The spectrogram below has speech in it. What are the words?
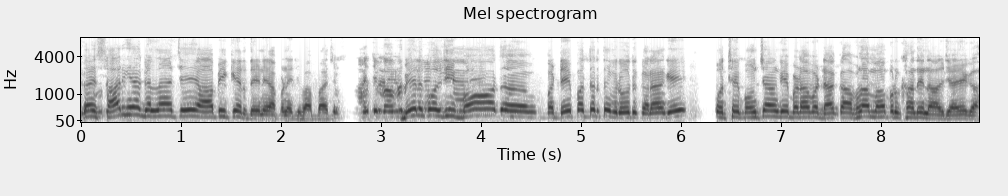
ਤਾਂ ਇਹ ਸਾਰੀਆਂ ਗੱਲਾਂ 'ਚ ਆਪ ਹੀ ਘਿਰਦੇ ਨੇ ਆਪਣੇ ਜਵਾਬਾਂ 'ਚ। ਬਿਲਕੁਲ ਜੀ ਬਹੁਤ ਵੱਡੇ ਪੱਧਰ ਤੇ ਵਿਰੋਧ ਕਰਾਂਗੇ। ਉੱਥੇ ਪਹੁੰਚਾਂਗੇ ਬੜਾ ਵੱਡਾ ਕਾਫਲਾ ਮਹਾਂਪੁਰਖਾਂ ਦੇ ਨਾਲ ਜਾਏਗਾ।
